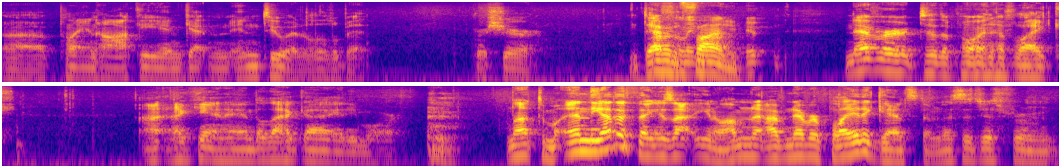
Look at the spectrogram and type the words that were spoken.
uh, playing hockey and getting into it a little bit, for sure. Definitely fun. it- never to the point of like I, I can't handle that guy anymore. Not to, and the other thing is that you know I'm I've never played against him. This is just from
